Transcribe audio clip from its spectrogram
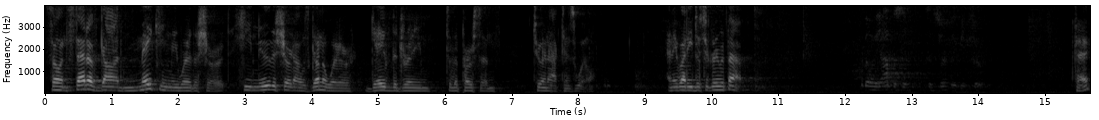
So instead of God making me wear the shirt, he knew the shirt I was going to wear, gave the dream to the person to enact his will. Anybody disagree with that? Though the opposite could certainly be true. Okay?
